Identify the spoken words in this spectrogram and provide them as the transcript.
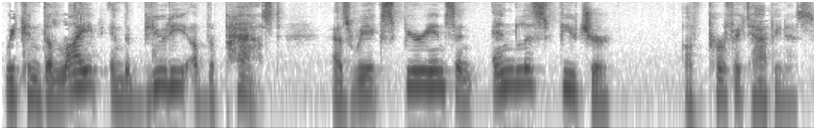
we can delight in the beauty of the past as we experience an endless future of perfect happiness.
